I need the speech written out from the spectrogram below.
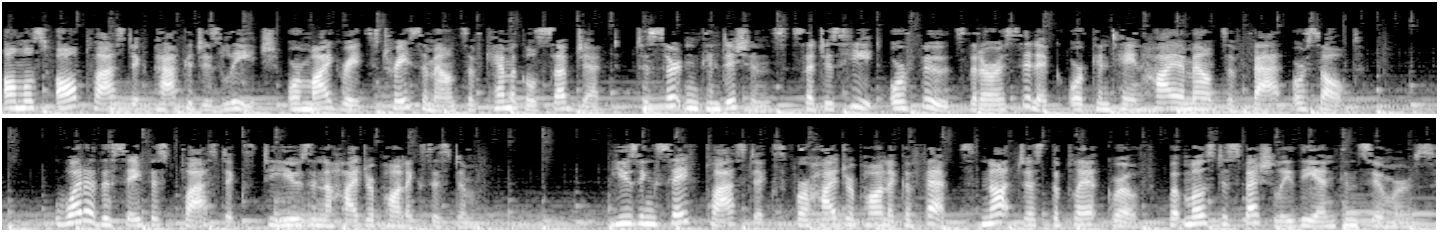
Almost all plastic packages leach or migrates trace amounts of chemicals subject to certain conditions such as heat or foods that are acidic or contain high amounts of fat or salt. What are the safest plastics to use in the hydroponic system? Using safe plastics for hydroponic affects not just the plant growth but most especially the end consumers.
